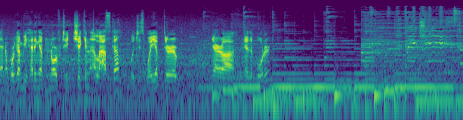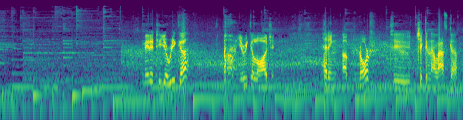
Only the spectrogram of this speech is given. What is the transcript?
and we're gonna be heading up north to Chicken, Alaska, which is way up there near uh, near the border. Made it to Eureka, Eureka Lodge, heading up north to Chicken, Alaska.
